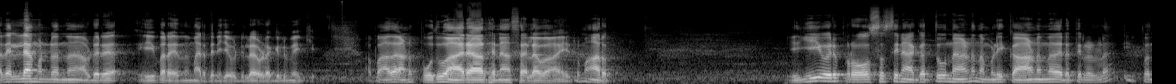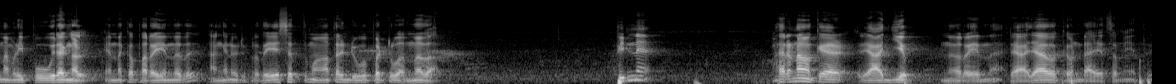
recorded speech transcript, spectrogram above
അതെല്ലാം കൊണ്ടുവന്ന് അവിടെ ഒരു ഈ പറയുന്ന മരത്തിന്റെ ചവിട്ടിലോ എവിടെയെങ്കിലും വയ്ക്കും അപ്പോൾ അതാണ് പൊതു ആരാധനാ സ്ഥലമായിട്ട് മാറും ഈ ഒരു പ്രോസസ്സിനകത്തു നിന്നാണ് നമ്മൾ ഈ കാണുന്ന തരത്തിലുള്ള ഇപ്പം നമ്മൾ ഈ പൂരങ്ങൾ എന്നൊക്കെ പറയുന്നത് അങ്ങനെ ഒരു പ്രദേശത്ത് മാത്രം രൂപപ്പെട്ടു വന്നതാണ് പിന്നെ ഭരണമൊക്കെ രാജ്യം എന്ന് പറയുന്ന രാജാവൊക്കെ ഉണ്ടായ സമയത്ത്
